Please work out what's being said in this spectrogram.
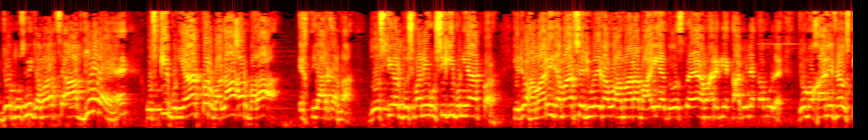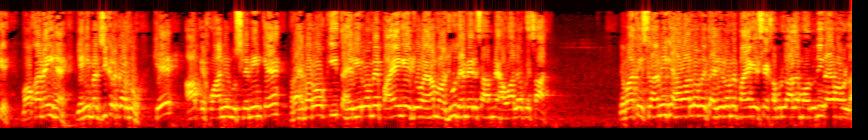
جو دوسری جماعت سے آپ جڑ رہے ہیں، اس کی بنیاد پر ولا اور برا۔ اختیار کرنا، دوستی اور دشمنی اسی کی بنیاد پر کہ جو ہماری جماعت سے جڑے گا، وہ ہمارا بھائی ہے، دوست ہے، ہمارے لیے قابل قبول ہے، جو مخالف ہے اس کے، موقع نہیں ہے۔ یہی میں ذکر کر دوں کہ آپ اخوان المسلمین کے رہبروں کی تحریروں میں پائیں گے، جو یہاں موجود ہے میرے سامنے حوالوں کے ساتھ۔ جماعت اسلامی کے حوالوں میں، تحریروں میں پائیں گے شیخ ابو اللہ مودودی رحمہ اللہ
